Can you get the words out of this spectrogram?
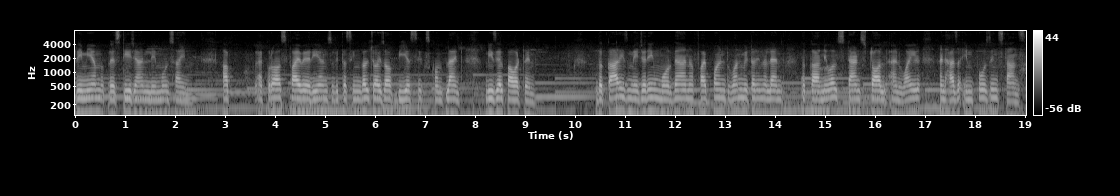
premium, prestige, and limousine. Up across five variants with a single choice of BS6 compliant diesel powertrain. The car is measuring more than 5.1 meter in length. The Carnival stands tall and wide and has an imposing stance.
